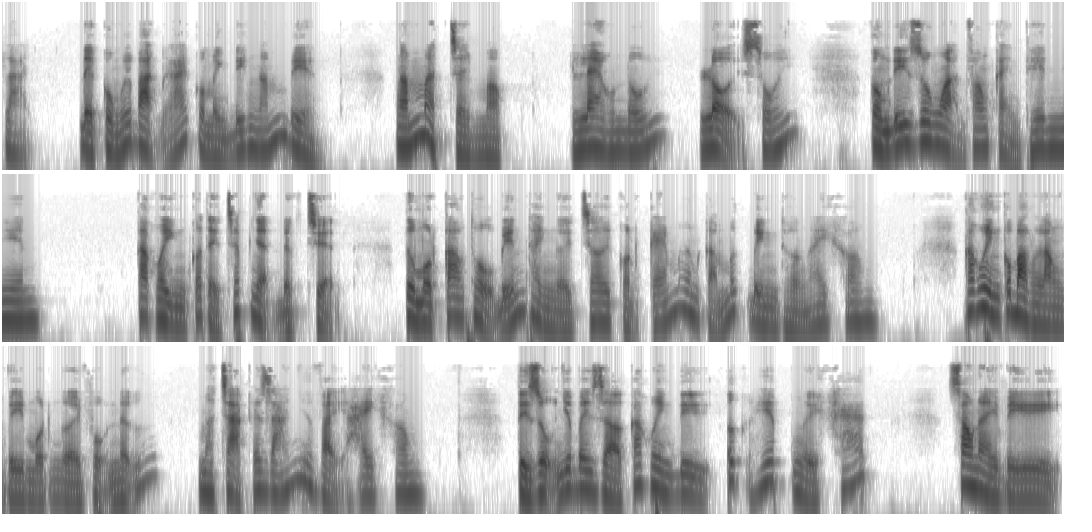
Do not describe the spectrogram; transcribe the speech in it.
lại, để cùng với bạn gái của mình đi ngắm biển, ngắm mặt trời mọc, leo núi, lội suối, cùng đi du ngoạn phong cảnh thiên nhiên. Các huynh có thể chấp nhận được chuyện từ một cao thủ biến thành người chơi còn kém hơn cả mức bình thường hay không? Các huynh có bằng lòng vì một người phụ nữ mà trả cái giá như vậy hay không? Tỷ dụ như bây giờ các huynh đi ức hiếp người khác, sau này vì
